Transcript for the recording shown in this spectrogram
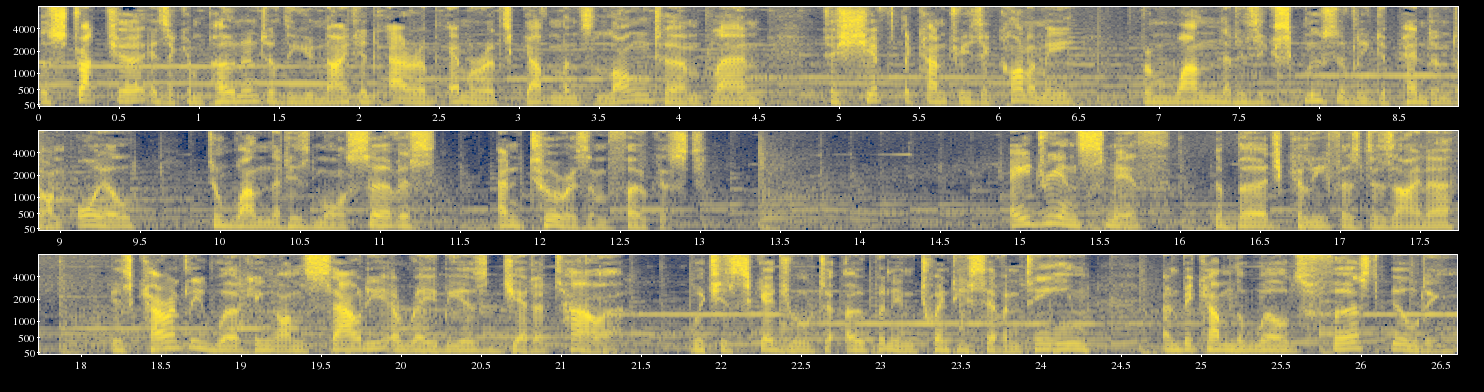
The structure is a component of the United Arab Emirates government's long-term plan to shift the country's economy from one that is exclusively dependent on oil to one that is more service and tourism-focused. Adrian Smith, the Burj Khalifa's designer, is currently working on Saudi Arabia's Jeddah Tower, which is scheduled to open in 2017 and become the world's first building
